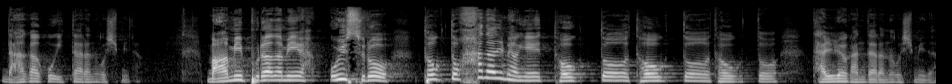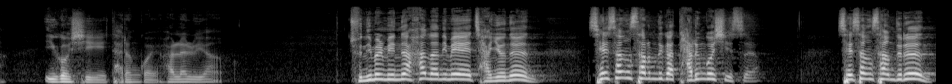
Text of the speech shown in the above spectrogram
나가고 있다라는 것입니다. 마음이 불안함이 올수록 더욱더 하나님 향해 더욱더 더욱더 더욱더 달려간다라는 것입니다. 이것이 다른 거예요. 할렐루야. 주님을 믿는 하나님의 자녀는 세상 사람들과 다른 것이 있어요. 세상 사람들은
